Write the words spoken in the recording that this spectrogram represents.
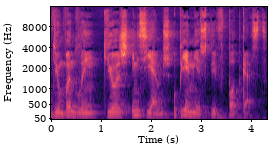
de um bandolim que hoje iniciamos o PME Executivo Podcast.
